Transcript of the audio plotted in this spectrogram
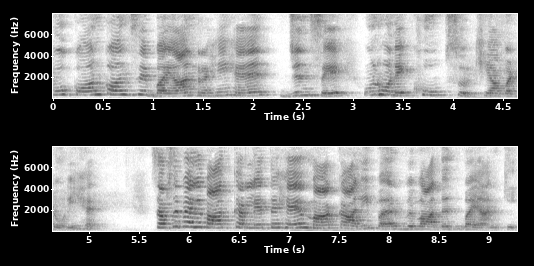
वो कौन कौन से बयान रहे हैं जिनसे उन्होंने खूब सुर्खियाँ बटोरी हैं। सबसे पहले बात कर लेते हैं माँ काली पर विवादित बयान की।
